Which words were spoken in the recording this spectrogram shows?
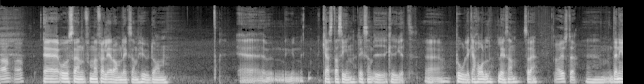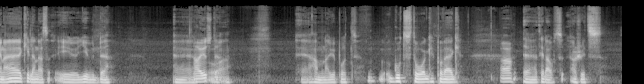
ja, ja. Eh, och sen får man följa dem, liksom, hur de eh, kastas in liksom, i kriget. Eh, på olika håll. Liksom, sådär. ja, just det. Eh, den ena killen där är ju jude. Eh, Ja, just det. Och, eh, hamnar ju på ett godståg på väg Ja. till Aus- Auschwitz.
